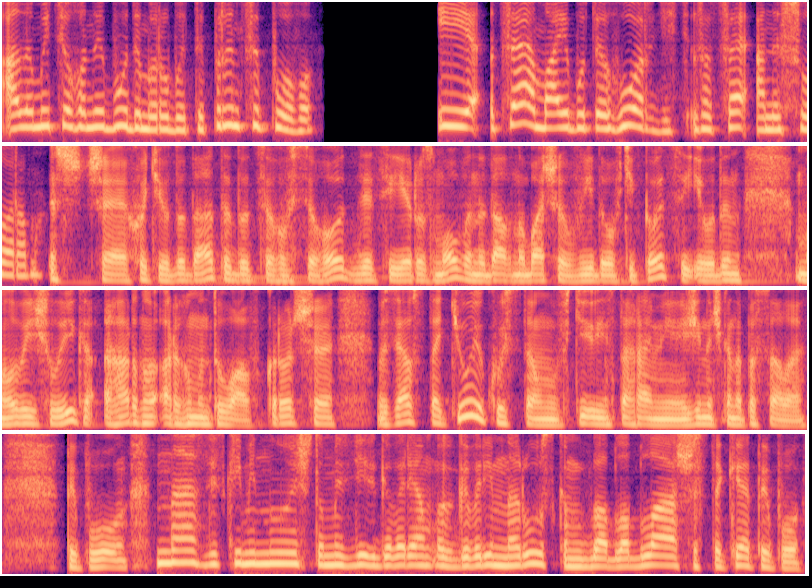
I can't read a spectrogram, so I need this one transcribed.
але ми цього не будемо робити принципово. І це має бути гордість за це, а не сором. Ще хотів додати до цього всього для цієї розмови. Недавно бачив відео в Тіктоці, і один молодий чоловік гарно аргументував. Коротше, взяв статтю якусь там в інстаграмі. Жіночка написала: типу, нас дискримінують, що ми здесь говорим, говорим на русском, бла бла бла, щось таке. Типу,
